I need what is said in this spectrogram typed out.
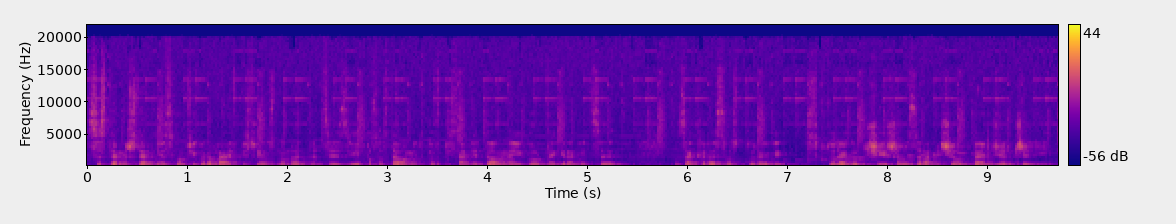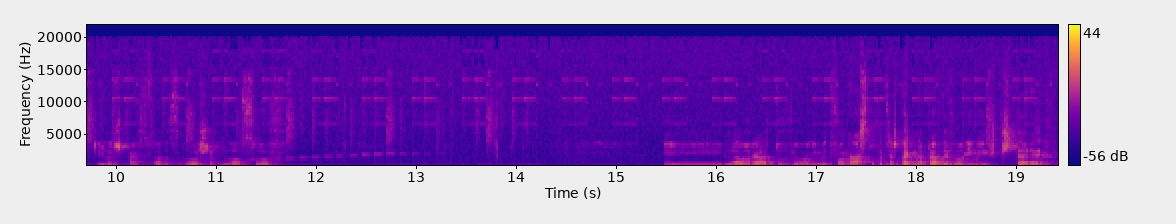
System już wstępnie skonfigurowałem wpisując numer decyzji. Pozostało mi tylko wpisanie dolnej i górnej granicy zakresu, z którego, z którego dzisiejsze losowanie się odbędzie, czyli ilość Państwa zgłoszeń losów. I laureatów wyłonimy 12, chociaż tak naprawdę wyłonimy ich czterech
